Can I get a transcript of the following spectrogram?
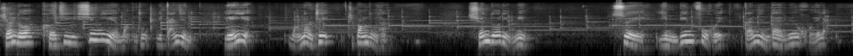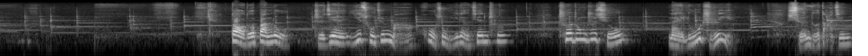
玄德可寄星夜往助，你赶紧连夜往那儿追，去帮助他。玄德领命，遂引兵复回，赶紧带兵回来。到得半路，只见一簇军马护送一辆监车，车中之囚，乃卢植也。玄德大惊，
